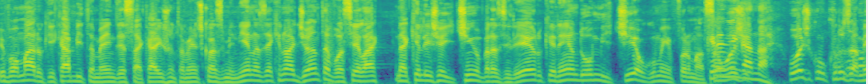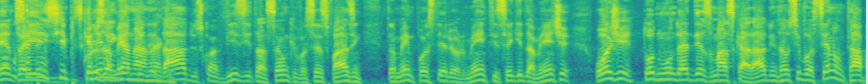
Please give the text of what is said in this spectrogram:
E Vomar, o que cabe também destacar juntamente com as meninas é que não adianta você ir lá naquele jeitinho brasileiro querendo omitir alguma informação. Querendo hoje, enganar. Hoje com o cruzamento aí, bem simples, cruzamento enganar, de né, dados, com a visitação que vocês fazem também posteriormente e seguidamente, hoje todo mundo é desmascarado, então se você não está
